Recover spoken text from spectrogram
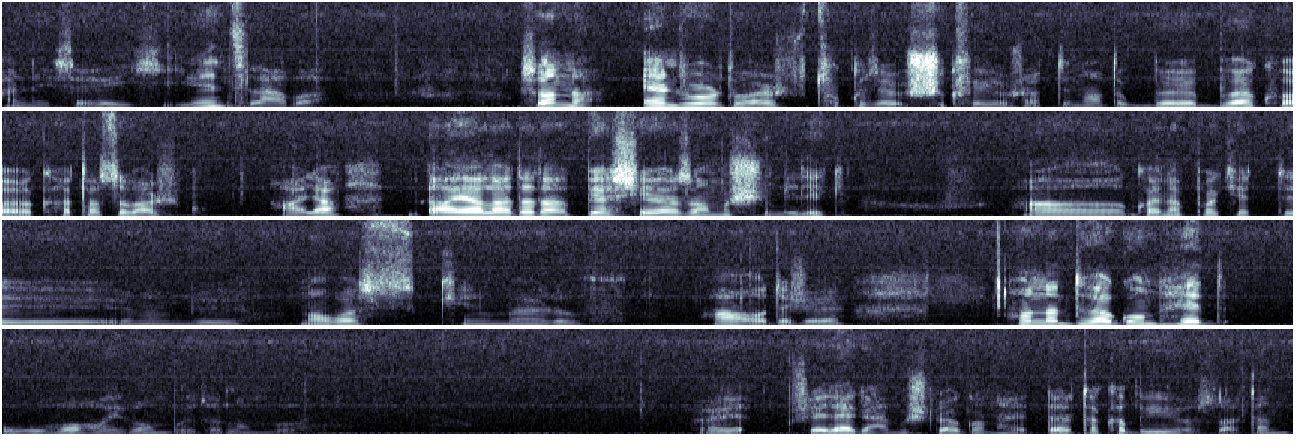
Her neyse renklabı. Sonra Android var. Çok güzel ışık veriyor zaten artık. Böyle bırak hatası var. Hala. Ayarlarda da biraz şey azalmış şimdilik. Aa, kaynak paketi önemli. Nova skin of. Ha o da şey. Sonra Dragon Head. Oha hayvan boyutu lan bu. Böyle şeyler gelmiş Dragon Head'de takabiliyoruz zaten.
